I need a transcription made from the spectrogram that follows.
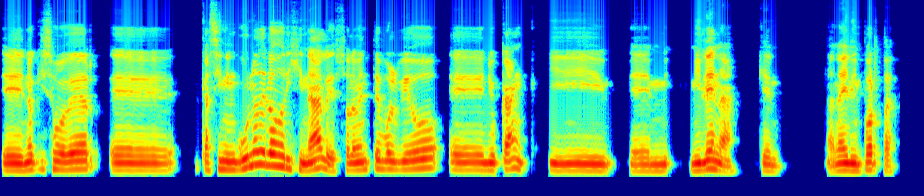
eh, no quiso volver eh, casi ninguno de los originales, solamente volvió eh, Liu Kang y eh, Mi- Milena, que a nadie le importa.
